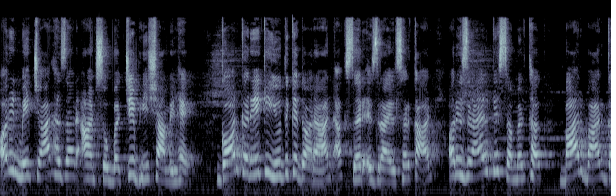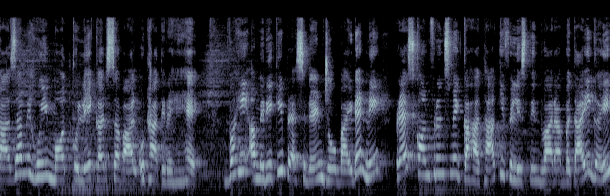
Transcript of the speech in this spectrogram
और इनमें 4,800 बच्चे भी शामिल हैं। गौर करें कि युद्ध के दौरान अक्सर इसराइल सरकार और इसराइल के समर्थक बार बार गाजा में हुई मौत को लेकर सवाल उठाते रहे हैं। वहीं अमेरिकी प्रेसिडेंट जो बाइडेन ने प्रेस कॉन्फ्रेंस में कहा था कि फिलिस्तीन द्वारा बताई गई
